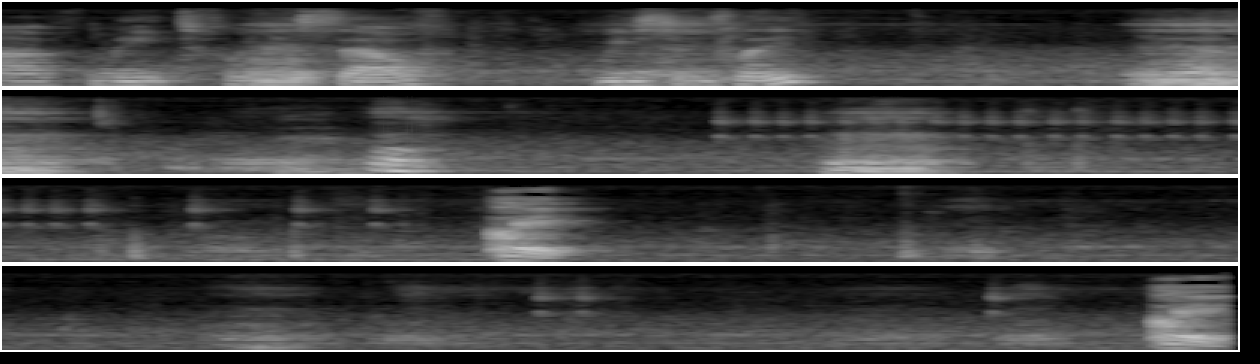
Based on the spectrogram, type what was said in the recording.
have made for yourself recently? Mm-hmm. Yeah. yeah. I I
